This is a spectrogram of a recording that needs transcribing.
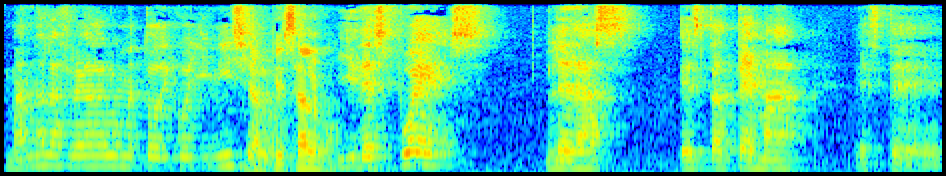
manda la fregada a lo metódico y inícialo. Empieza algo. Y después le das este tema este,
